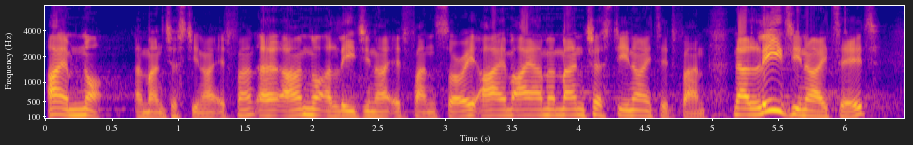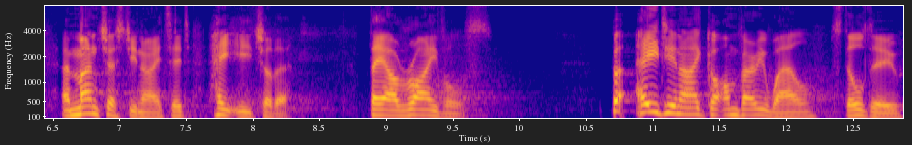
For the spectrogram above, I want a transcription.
I am not a Manchester United fan. Uh, I'm not a Leeds United fan, sorry. I am, I am a Manchester United fan. Now, Leeds United and Manchester United hate each other, they are rivals. But AD and I got on very well, still do.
